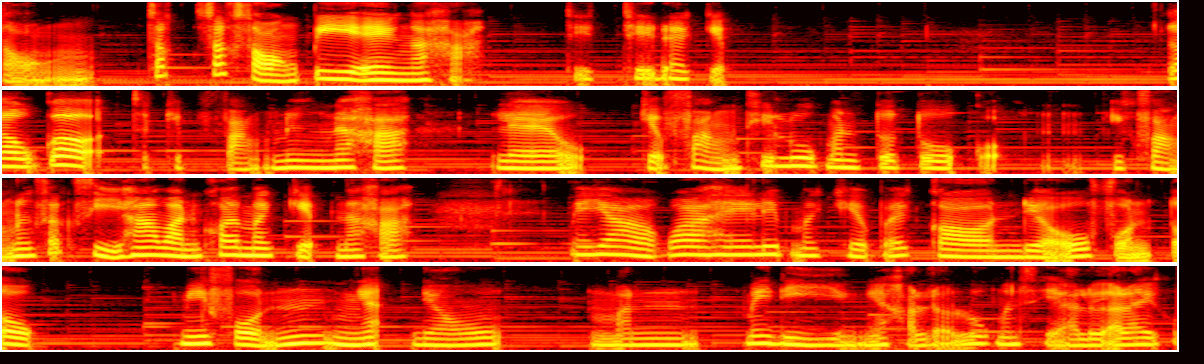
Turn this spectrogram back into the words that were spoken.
สองสักสักสองปีเองอะค่ะที่ที่ได้เก็บ เราก็จะเก็บฝั่งหนึ่งนะคะ แล้วเก็บฝั่งที่ลูกมันโตๆก่อนอีกฝั่งหนึ่งสักสี่ห้าวันค่อยมาเก็บนะคะแม่ย่าบอกว่าให้รีบมาเก็บไว้ก่อน เดี๋ยวฝนตก มีฝนอย่างเงี้ยเดี๋ยว มันไม่ดีอย่างเงี้ยค่ะแล้วลูกมันเสียหรืออะไรก็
